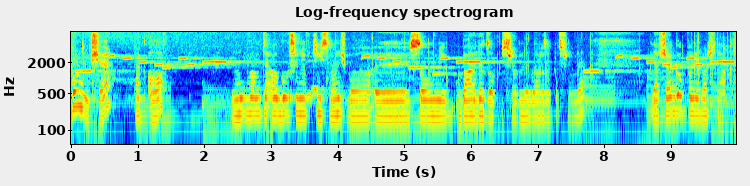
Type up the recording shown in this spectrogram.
polusie, tak o. Mógł wam te ogłoszenia wcisnąć, bo e, są mi bardzo potrzebne, bardzo potrzebne. Dlaczego? Ponieważ tak.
